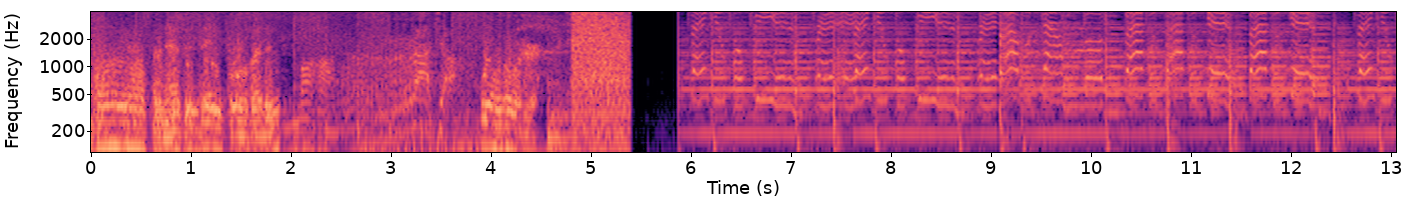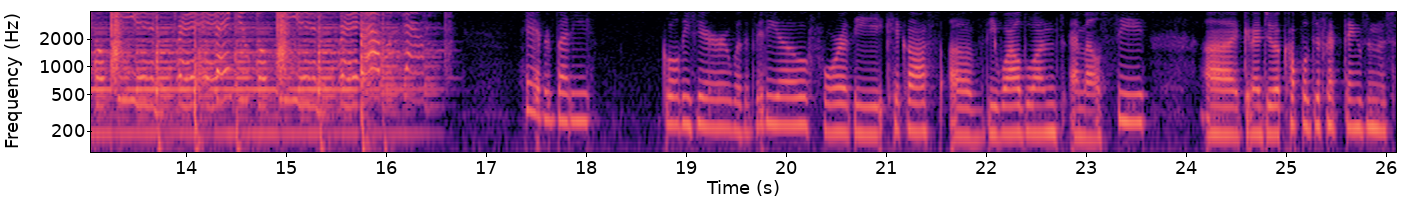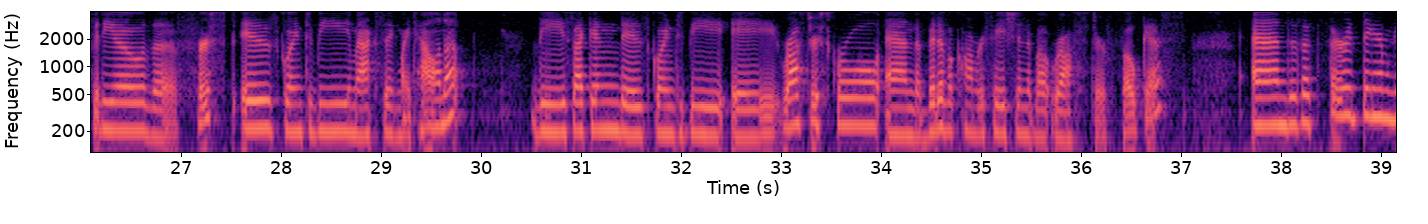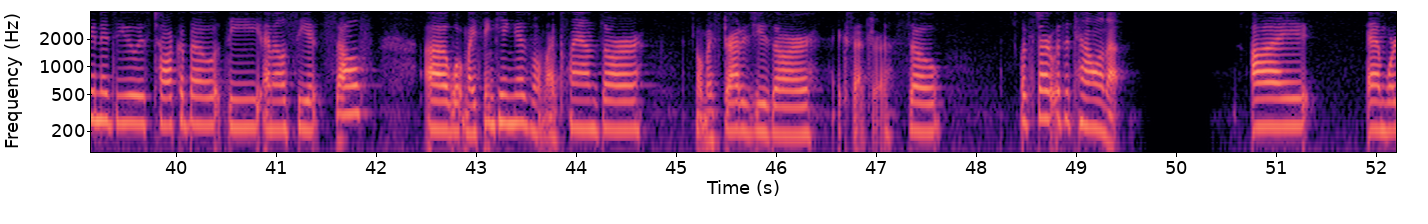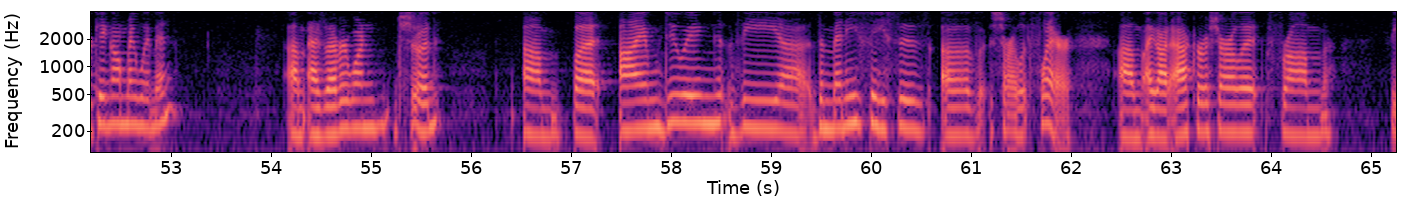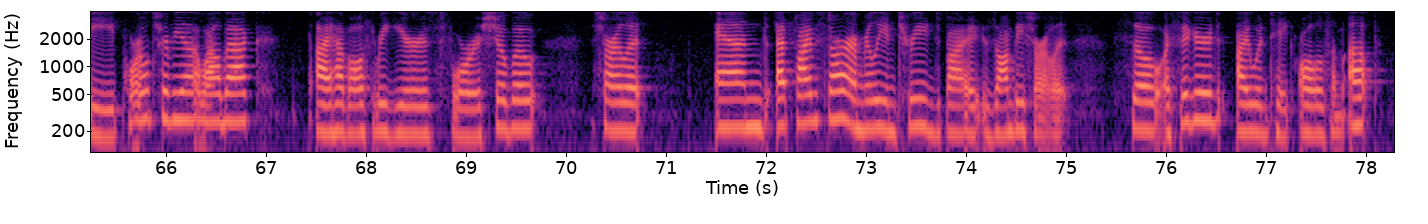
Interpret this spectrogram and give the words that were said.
Following announcement has been paid for by the Maharaja. World Order. Hey everybody, Goldie here with a video for the kickoff of the Wild Ones MLC. I'm gonna do a couple different things in this video. The first is going to be maxing my talent up. The second is going to be a roster scroll and a bit of a conversation about roster focus. And the third thing I'm going to do is talk about the MLC itself, uh, what my thinking is, what my plans are, what my strategies are, etc. So let's start with the talent up. I am working on my women, um, as everyone should. Um, but I'm doing the uh, the many faces of Charlotte Flair. Um, I got Acro Charlotte from the Portal trivia a while back. I have all three gears for Showboat Charlotte, and at five star, I'm really intrigued by Zombie Charlotte. So I figured I would take all of them up.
